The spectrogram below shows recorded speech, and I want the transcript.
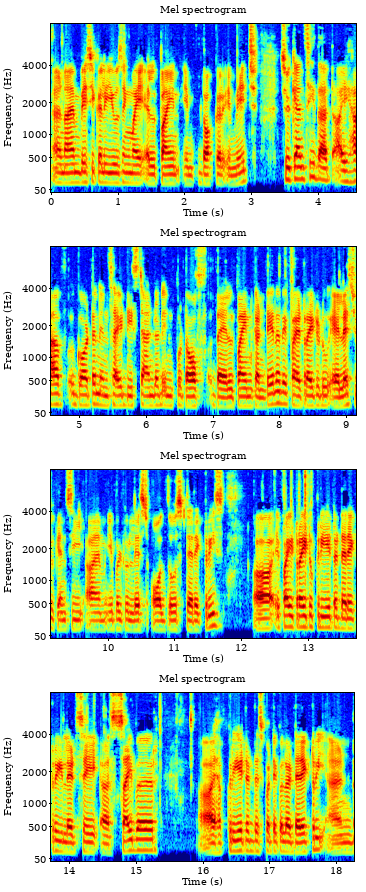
and I'm basically using my Alpine Im Docker image. So you can see that I have gotten inside the standard input of the Alpine container. If I try to do ls, you can see I am able to list all those directories. Uh, if I try to create a directory, let's say uh, cyber, I have created this particular directory and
